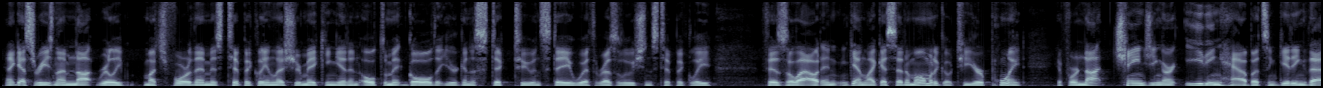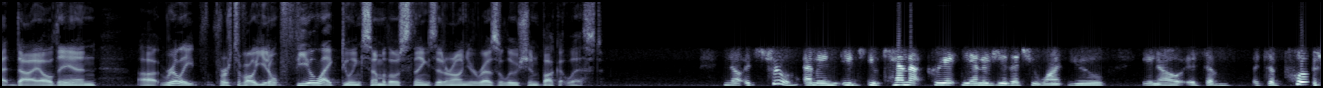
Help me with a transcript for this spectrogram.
And I guess the reason I'm not really much for them is typically, unless you're making it an ultimate goal that you're going to stick to and stay with, resolutions typically fizzle out. And again, like I said a moment ago, to your point, if we're not changing our eating habits and getting that dialed in, uh, really, first of all, you don't feel like doing some of those things that are on your resolution bucket list. No, it's true. I mean, you you cannot create the energy that you want. You you know, it's a it's a push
